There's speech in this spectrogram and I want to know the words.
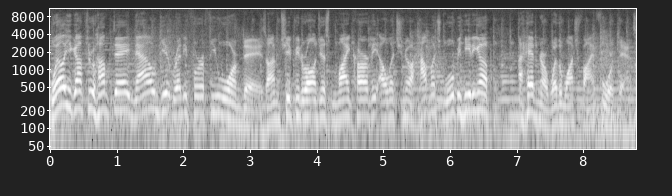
Well, you got through hump day. Now get ready for a few warm days. I'm Chief Meteorologist Mike Harvey. I'll let you know how much we'll be heating up ahead in our Weather Watch 5 forecast.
